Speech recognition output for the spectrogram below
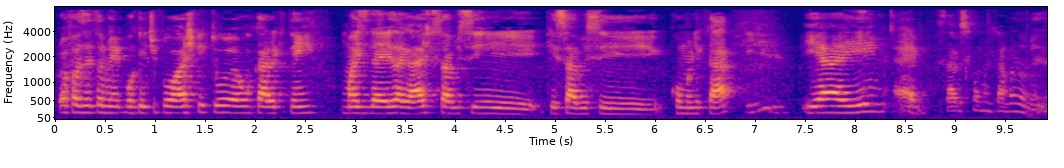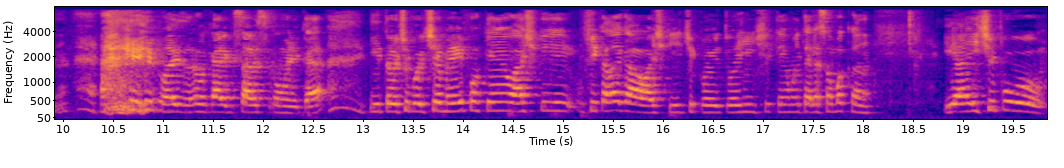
pra fazer também, porque, tipo, eu acho que tu é um cara que tem umas ideias legais, que sabe se, que sabe se comunicar. E aí, é, sabe se comunicar mais ou menos, né? Mas é um cara que sabe se comunicar. Então, tipo, eu te chamei porque eu acho que fica legal. Acho que, tipo, eu e tu a gente tem uma interação bacana. E aí, tipo.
